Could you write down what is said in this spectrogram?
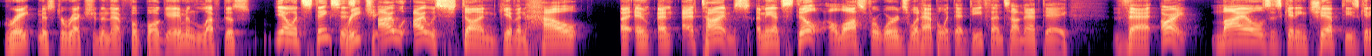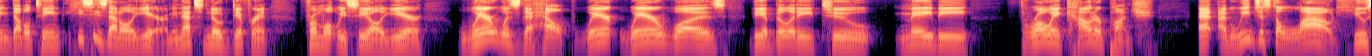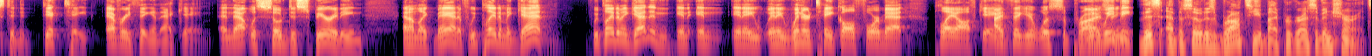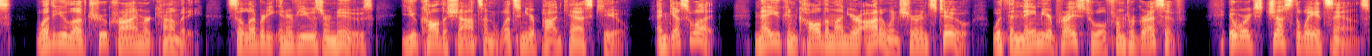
great misdirection in that football game and left us. Yeah, what stinks is Reaching. I was stunned given how, uh, and, and at times, I mean, it's still a loss for words what happened with that defense on that day. That, all right, Myles is getting chipped, he's getting double teamed. He sees that all year. I mean, that's no different from what we see all year. Where was the help? Where where was the ability to maybe throw a counterpunch? At I mean, we just allowed Houston to dictate everything in that game, and that was so dispiriting. And I'm like, man, if we played him again, if we played him again in in in, in a in a winner take all format playoff game, I think it was surprising. would we be This episode is brought to you by Progressive Insurance. Whether you love true crime or comedy, celebrity interviews or news, you call the shots on what's in your podcast queue. And guess what? Now you can call them on your auto insurance too with the Name Your Price tool from Progressive. It works just the way it sounds.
